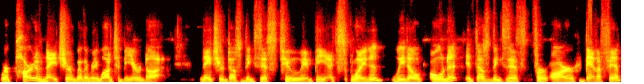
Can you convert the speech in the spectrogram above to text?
We're part of nature, whether we want to be or not nature doesn't exist to be exploited. We don't own it, it doesn't exist for our benefit.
